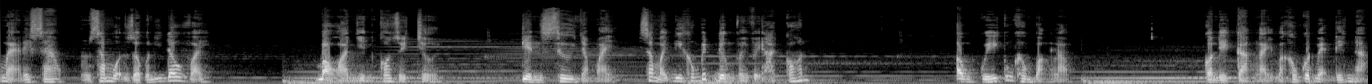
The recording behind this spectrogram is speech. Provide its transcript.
mẹ đấy sao? Sao muộn rồi còn đi đâu vậy? Bà Hòa nhìn con rồi chửi. Tiền sư nhà mày, Sao mày đi không biết đường về vậy hả con? Ông quý cũng không bằng lòng. Con đi cả ngày mà không có mẹ tiếng nào.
